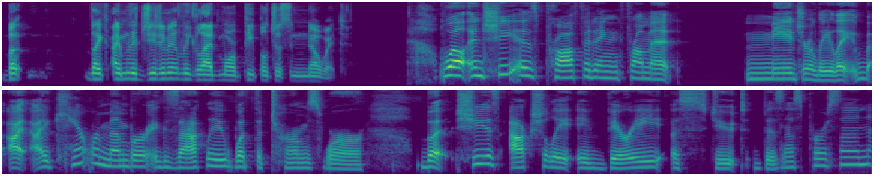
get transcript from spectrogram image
But like I'm legitimately glad more people just know it. Well, and she is profiting from it majorly. Like, I, I can't remember exactly what the terms were, but she is actually a very astute business person,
